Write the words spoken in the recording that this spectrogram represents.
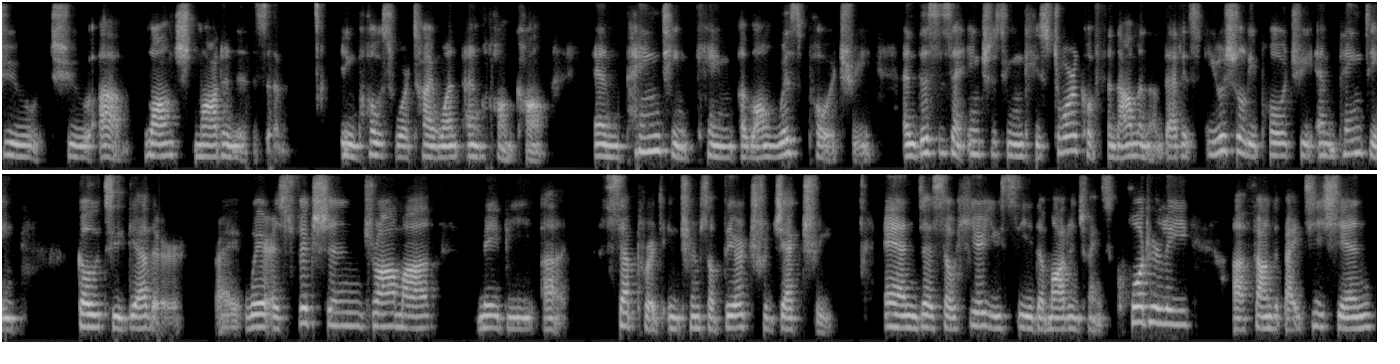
to, to uh, launch modernism in post-war Taiwan and Hong Kong. And painting came along with poetry. And this is an interesting historical phenomenon that is usually poetry and painting go together, right? Whereas fiction, drama, may be uh, separate in terms of their trajectory. And uh, so here you see the Modern Chinese Quarterly, uh, founded by Ji Xian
